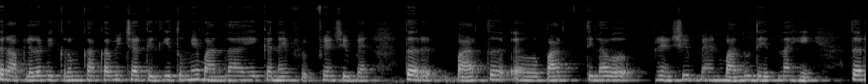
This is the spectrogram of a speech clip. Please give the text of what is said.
तर आपल्याला विक्रम काका विचारतील की तुम्ही बांधला आहे का नाही फ्रेंडशिप बँड? तर पार्थ पार्थ तिला फ्रेंडशिप बँड बांधू देत नाही. तर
